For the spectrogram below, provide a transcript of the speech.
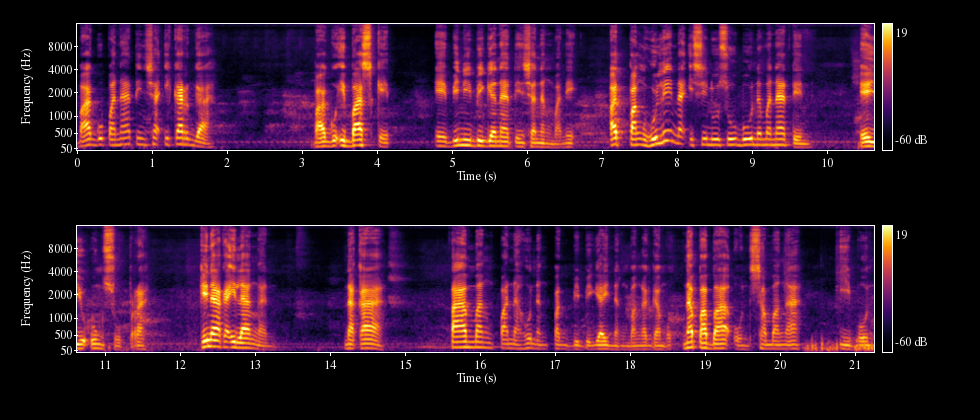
bago pa natin siya ikarga, bago i-basket, eh binibigyan natin siya ng mani. At panghuli na isinusubo naman natin, e yung supra. Kinakailangan naka tamang panahon ng pagbibigay ng mga gamot na pabaon sa mga ibon.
